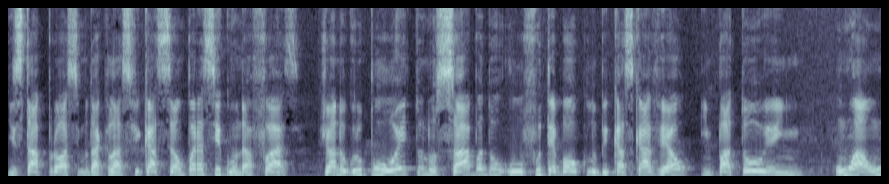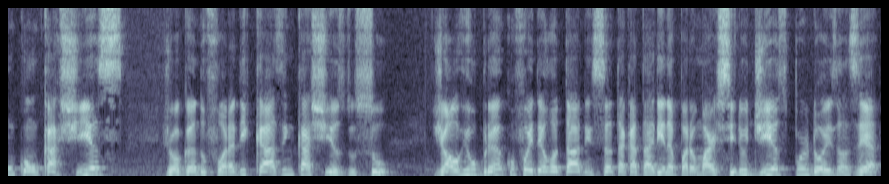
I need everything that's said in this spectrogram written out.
e está próximo da classificação para a segunda fase. Já no grupo 8, no sábado, o Futebol Clube Cascavel empatou em 1 a 1 com o Caxias, jogando fora de casa em Caxias do Sul. Já o Rio Branco foi derrotado em Santa Catarina para o Marcílio Dias por 2 a 0.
